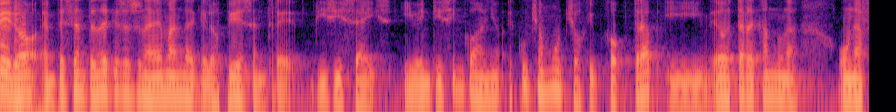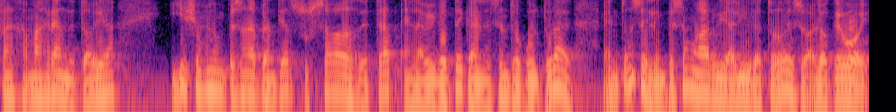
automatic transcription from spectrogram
Pero empecé a entender que eso es una demanda que los pibes entre 16 y 25 años escuchan mucho hip hop trap y debo estar dejando una, una franja más grande todavía. Y ellos mismos empezaron a plantear sus sábados de trap en la biblioteca, en el centro cultural. Entonces le empezamos a dar vida libre a todo eso, a lo que voy.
